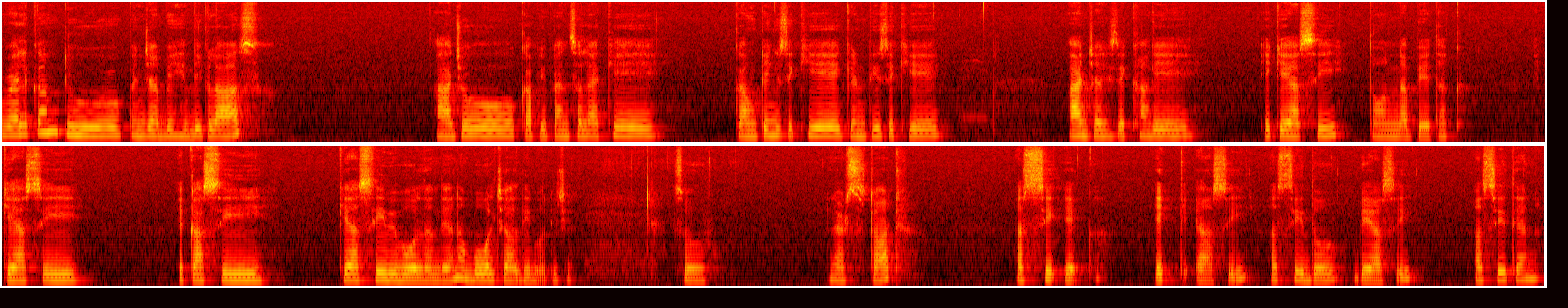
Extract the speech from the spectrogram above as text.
Welcome to Punjabi Hindi class ਆਜੋ copy pencil ਲੈ ਕੇ ਕਾਊਂਟਿੰਗ ਸਿੱਖੀਏ, ਗਿਣਤੀ ਸਿੱਖੀਏ। ਅੱਜ ਅਸੀਂ ਸਿੱਖਾਂਗੇ 81 ਤੋਂ 90 ਤੱਕ। 81 81 81 ਵੀ ਬੋਲ ਦਿੰਦੇ ਆ ਨਾ, ਬੋਲ ਚੱਲਦੀ ਬੋਲੀ ਚ। ਸੋ ਲੈਟਸ ਸਟਾਰਟ 80 ਇੱਕ 81 80 ਦੋ 82 80 ਤਿੰਨ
